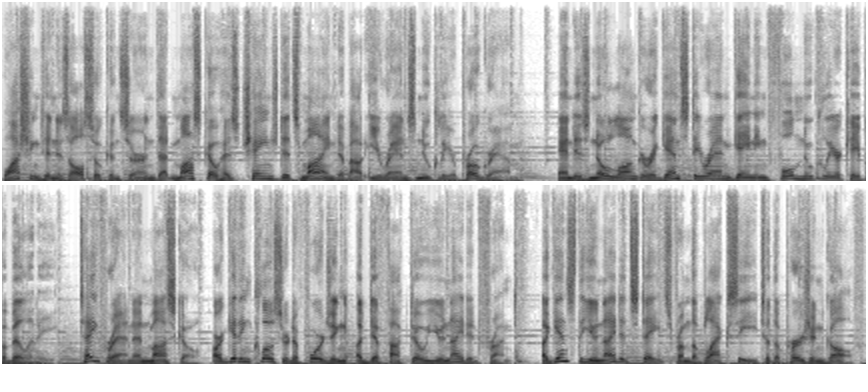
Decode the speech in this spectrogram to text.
Washington is also concerned that Moscow has changed its mind about Iran's nuclear program and is no longer against Iran gaining full nuclear capability. Tehran and Moscow are getting closer to forging a de facto united front against the United States from the Black Sea to the Persian Gulf,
